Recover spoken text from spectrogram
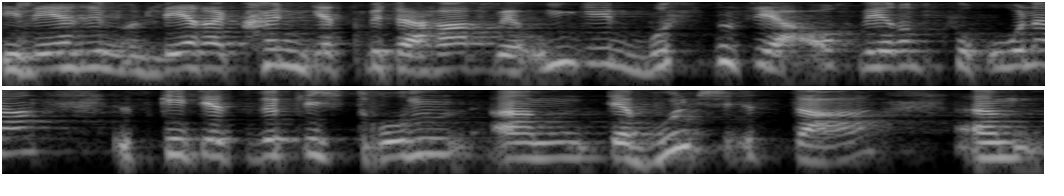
die Lehrerinnen und Lehrer können jetzt mit der Hardware umgehen, mussten sie ja auch während Corona. Es geht jetzt wirklich drum, ähm, der Wunsch ist da, ähm,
